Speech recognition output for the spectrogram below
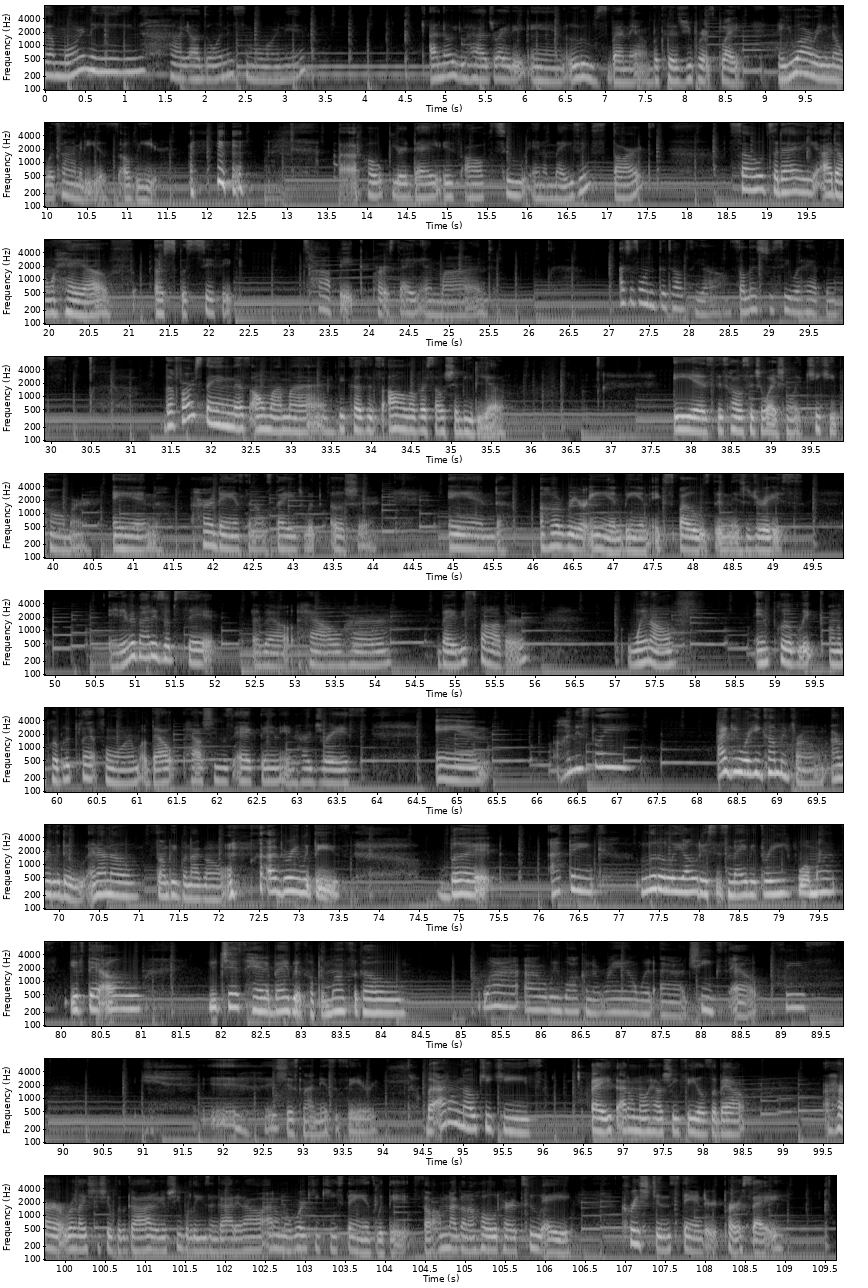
Good morning. How y'all doing this morning? I know you hydrated and loose by now because you press play and you already know what time it is over here. I hope your day is off to an amazing start. So, today I don't have a specific topic per se in mind I just wanted to talk to y'all. So let's just see what happens. The first thing that's on my mind, because it's all over social media, is this whole situation with Keke Palmer and her dancing on stage with Usher and her rear end being exposed in this dress. And everybody's upset about how her baby's father went off in public on a public platform about how she was acting in her dress. And honestly, I get where he coming from. I really do. And I know some people not going to agree with this. But I think little Leodis is maybe three, four months, if that old. You just had a baby a couple months ago why are we walking around with our cheeks out, sis? It's just not necessary. But I don't know Keke's faith. I don't know how she feels about her relationship with God or if she believes in God at all. I don't know where Keke stands with it. So I'm not going to hold her to a Christian standard per se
